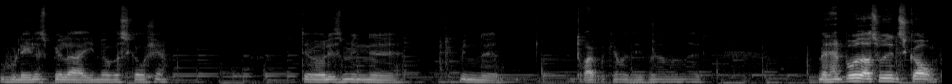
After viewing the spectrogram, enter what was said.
ukulelespillere i Nova Scotia. Det var jo ligesom min, øh, min øh, drøm, kan man sige på en eller anden måde. At... Men han boede også ude i en skov.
